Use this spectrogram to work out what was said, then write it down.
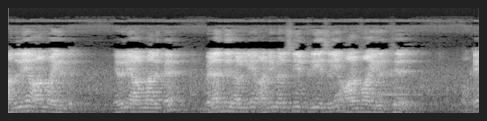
அதுலயும் ஆன்மா இருக்கு. எதுலயும் ஆன்மா இருக்கு? விலங்குகள்லயும் அனிமல்ஸ்லயும் ட்ரீஸ்லயும் ஆன்மா இருக்கு. ஓகே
